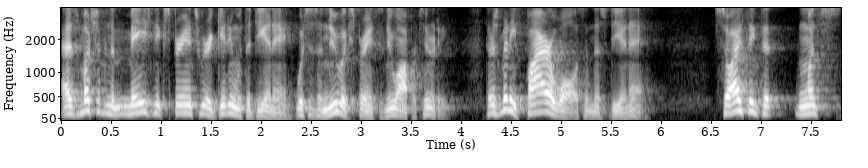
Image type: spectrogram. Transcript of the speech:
as much of an amazing experience we are getting with the DNA, which is a new experience, a new opportunity. There's many firewalls in this DNA. So I think that once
